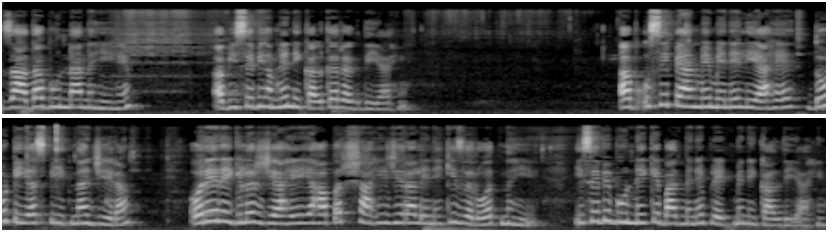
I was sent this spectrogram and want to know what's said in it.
ज़्यादा भूनना नहीं है। अब इसे भी हमने निकाल कर रख दिया है। अब उसी पैन में मैंने लिया है दो टीएसपी इतना जीरा। और ये रेगुलर जीरा है, यहाँ पर शाही जीरा लेने की ज़रूरत नहीं है। इसे भी भूनने के बाद मैंने प्लेट में निकाल दिया है।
